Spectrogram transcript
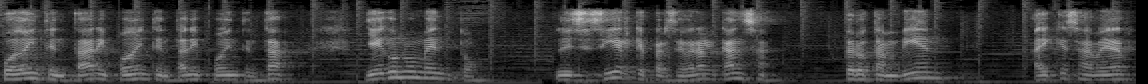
puedo intentar y puedo intentar y puedo intentar. Llega un momento, dice, sí, el que persevera alcanza, pero también hay que saber,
